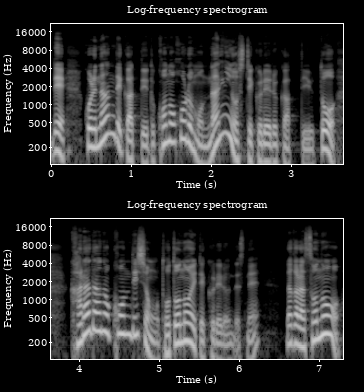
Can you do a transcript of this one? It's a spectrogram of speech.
でこれなんでかっていうとこのホルモン何をしてくれるかっていうと体のコンディションを整えてくれるんですねだからその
